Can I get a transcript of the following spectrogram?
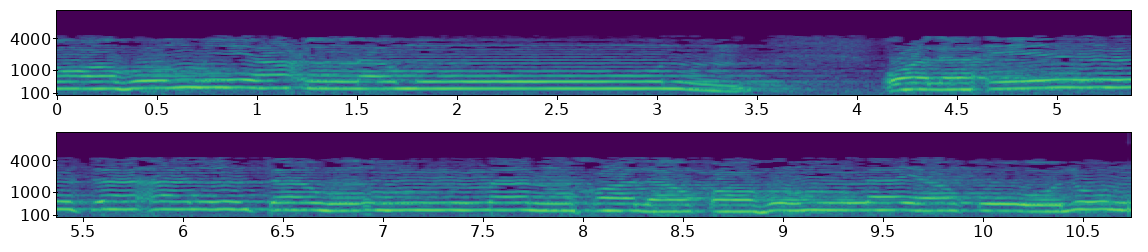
وهم يعلمون. ولئن سألتهم من خلقهم ليقولن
